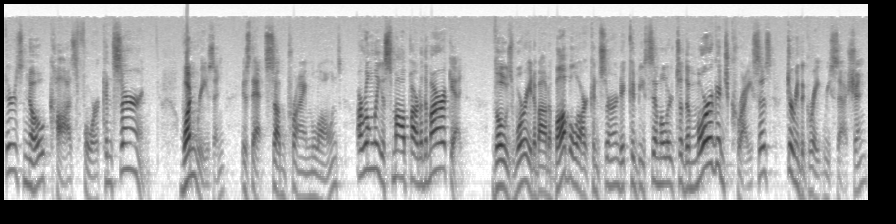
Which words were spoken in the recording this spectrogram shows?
there's no cause for concern. One reason is that subprime loans are only a small part of the market. Those worried about a bubble are concerned it could be similar to the mortgage crisis during the Great Recession,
